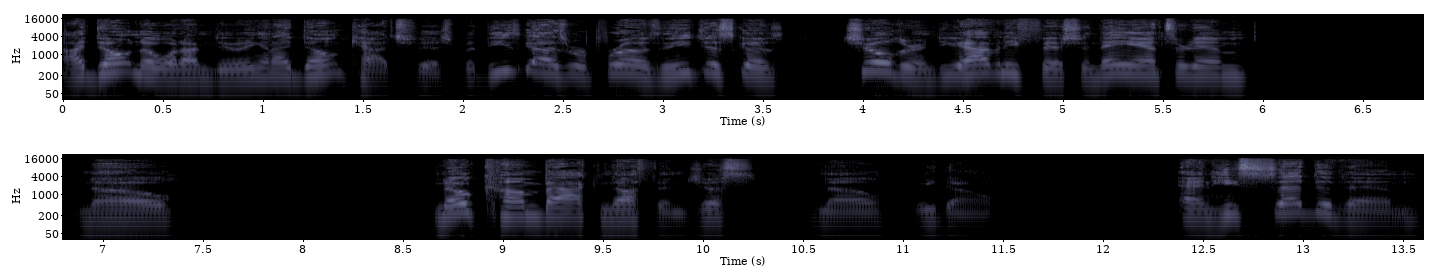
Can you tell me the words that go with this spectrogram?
I don't know what I'm doing and I don't catch fish. But these guys were pros, and he just goes, Children, do you have any fish? And they answered him, No. No comeback, nothing. Just, no, we don't. And he said to them,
